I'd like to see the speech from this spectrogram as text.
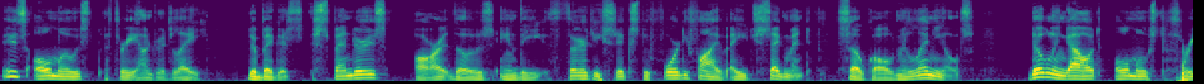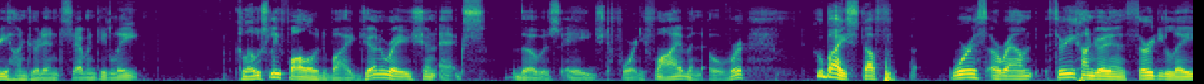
is almost 300 lei. The biggest spenders are those in the 36 to 45 age segment, so called millennials, doling out almost 370 lei. Closely followed by Generation X, those aged 45 and over, who buy stuff worth around 330 lei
